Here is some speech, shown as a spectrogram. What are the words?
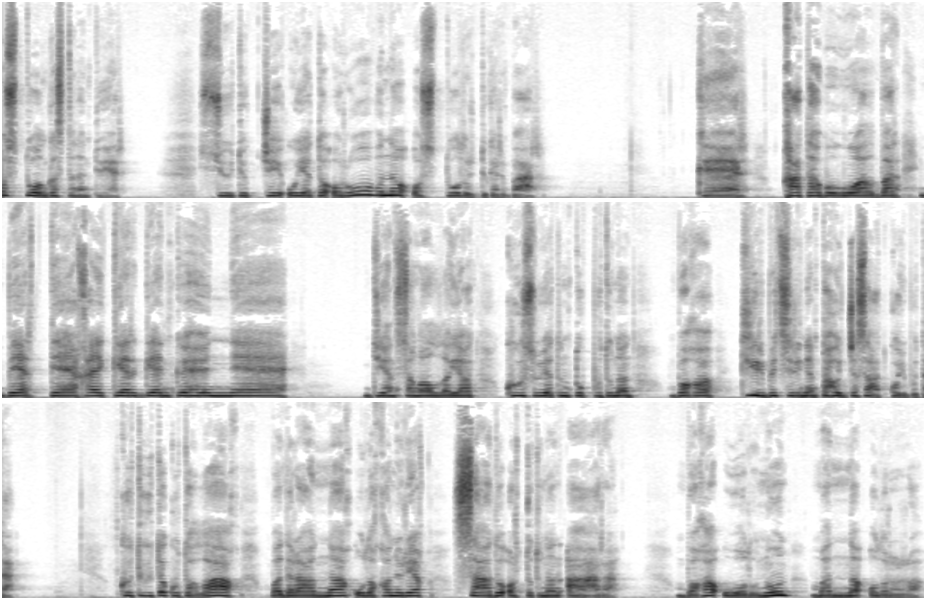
остуолгастанан түер сүүтүкчей уята оруобуна остуол үрдүгер бар. Кэр ката бугуал бар бертээхай керген көһөннэ диэн саңаллаят кыз уятын туппутунан бага кирбит сиринен тахыджа саат койбута. Кытыыта куталаах бадарааннаах улахан үрек саады ортотунан аахара. Бага уолунун манна олороро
